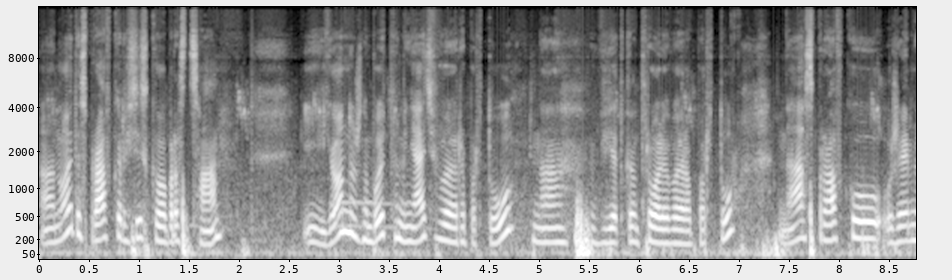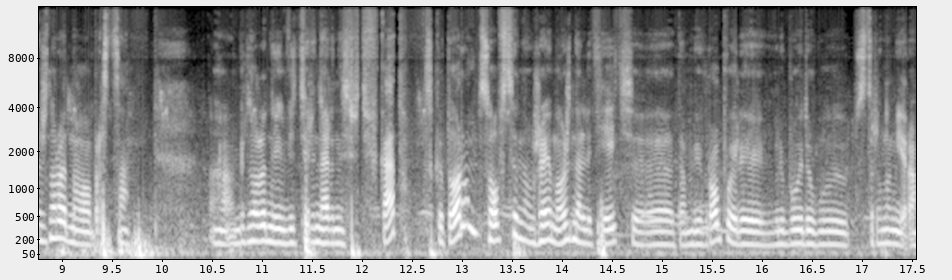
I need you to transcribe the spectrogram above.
А, но это справка российского образца. И ее нужно будет поменять в аэропорту, на ветконтроле в аэропорту, на справку уже международного образца. А, международный ветеринарный сертификат, с которым, собственно, уже можно лететь э, там, в Европу или в любую другую страну мира.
